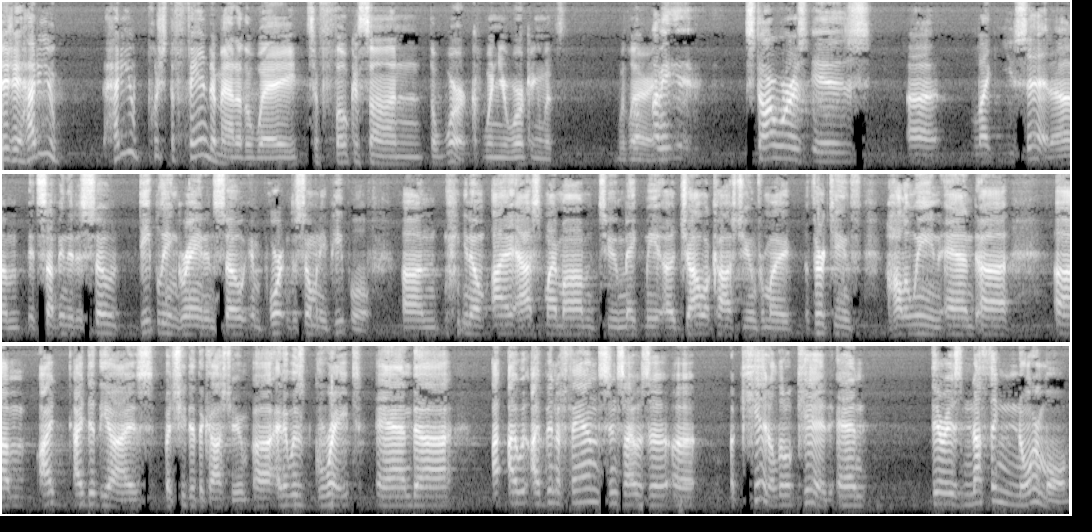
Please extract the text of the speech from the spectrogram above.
JJ, how do you how do you push the fandom out of the way to focus on the work when you're working with with Larry? I mean, Star Wars is, uh, like you said, um, it's something that is so deeply ingrained and so important to so many people. Um, you know, I asked my mom to make me a Jawa costume for my 13th Halloween, and uh, um, I, I did the eyes, but she did the costume, uh, and it was great. And uh, I, have been a fan since I was a, a, a kid, a little kid, and there is nothing normal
